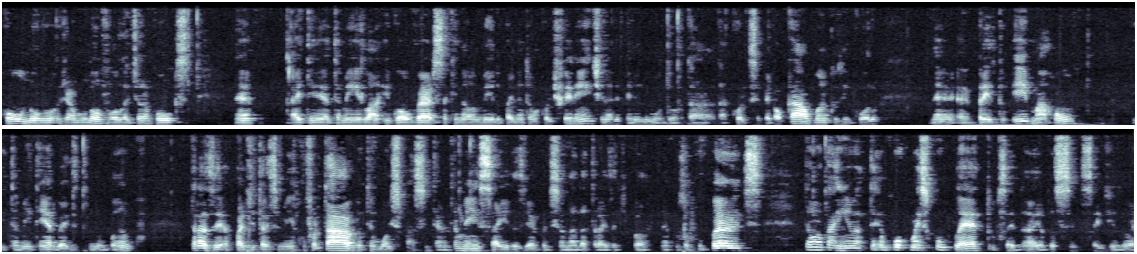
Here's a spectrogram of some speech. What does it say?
com um novo, já um novo volante na Volks, né? Aí tem também lá, igual o Versa, aqui no meio do painel tem uma cor diferente, né? Dependendo do, da, da cor que você pegar o carro, bancos em couro né? É, preto e marrom, e também tem airbags no banco. Trazer, a parte de trás também é confortável, tem um bom espaço interno também, saídas de ar-condicionado atrás aqui para né, os ocupantes. Então é um carrinho até um pouco mais completo, aí eu tô saidinho do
